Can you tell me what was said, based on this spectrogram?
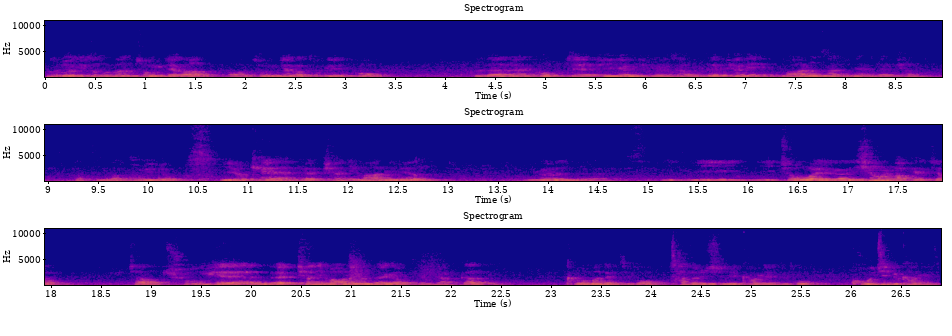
그리고 여기서 보면 정제가, 어, 정제가 두 개 있고, 그 다음에 겁제, 비견, 비견에서 내 편이 많은 사주네. 내 편. 같은 다 풀이죠. 이렇게 내 편이 많으면, 이거는 이제, 이, 이, 이 정화일간이 힘을 받겠죠. 자, 주위에 내 편이 많으면 내가 어때요? 약간 거만해지고 자존심이 강해지고 고집이 강해져.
